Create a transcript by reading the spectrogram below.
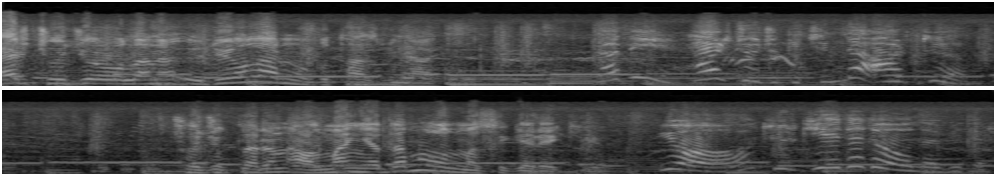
Her çocuğu olana ödüyorlar mı bu tazminatı? Tabii her çocuk için de artıyor. Çocukların Almanya'da mı olması gerekiyor? Yo, Türkiye'de de olabilir.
